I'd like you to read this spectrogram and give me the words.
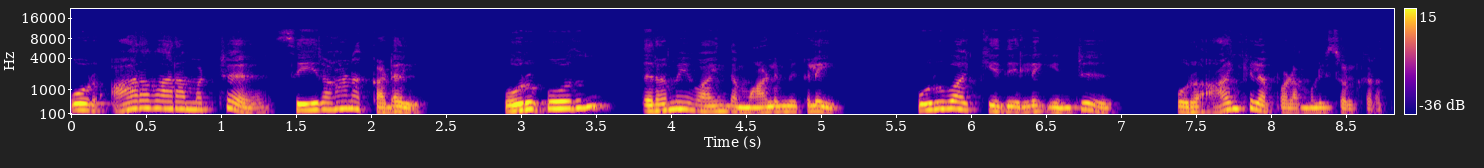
ஓர் ஆரவாரமற்ற சீரான கடல் ஒருபோதும் திறமை வாய்ந்த மாலுமிகளை உருவாக்கியதில்லை என்று ஒரு ஆங்கில பழமொழி சொல்கிறது.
